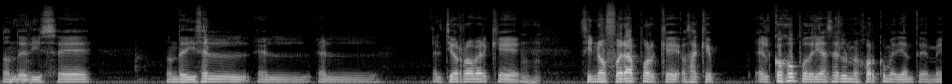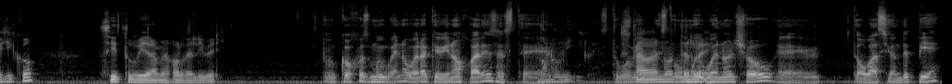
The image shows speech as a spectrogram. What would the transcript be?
donde dice, donde dice el, el, el, el tío Robert que si no fuera porque, o sea, que el cojo podría ser el mejor comediante de México si tuviera mejor delivery. Tu Cojo es muy bueno, ahora que vino a Juárez, este... No lo vi, güey. Estuvo, Estaba bien, en estuvo muy bueno el show, eh, ovación de pie.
